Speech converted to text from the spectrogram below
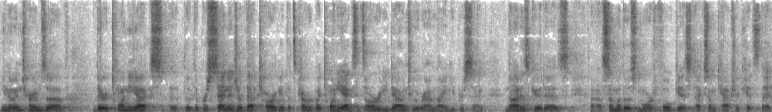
you know, in terms of their 20x, uh, the, the percentage of that target that's covered by 20x, it's already down to around 90%. not as good as uh, some of those more focused exome capture kits that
